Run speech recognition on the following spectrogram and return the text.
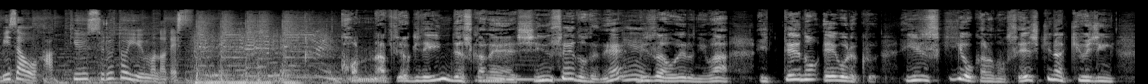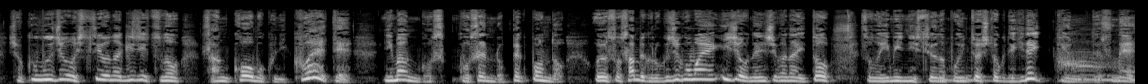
ビザを発給するというものです。こんな強気でいいんですかね？新制度でね、ビザを得るには、一定の英語力、イギリス企業からの正式な求人、職務上必要な技術の3項目に加えて、2万5600ポンド、およそ365万円以上年収がないと、その移民に必要なポイントを取得できないっていうんですね。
